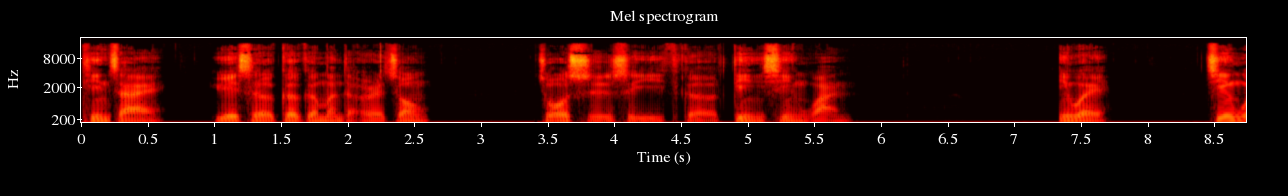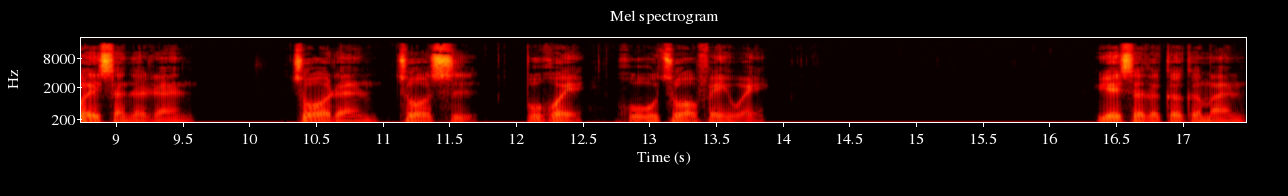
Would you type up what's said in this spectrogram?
听在约瑟哥哥们的耳中，着实是一个定心丸。因为敬畏神的人，做人做事不会胡作非为。约瑟的哥哥们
